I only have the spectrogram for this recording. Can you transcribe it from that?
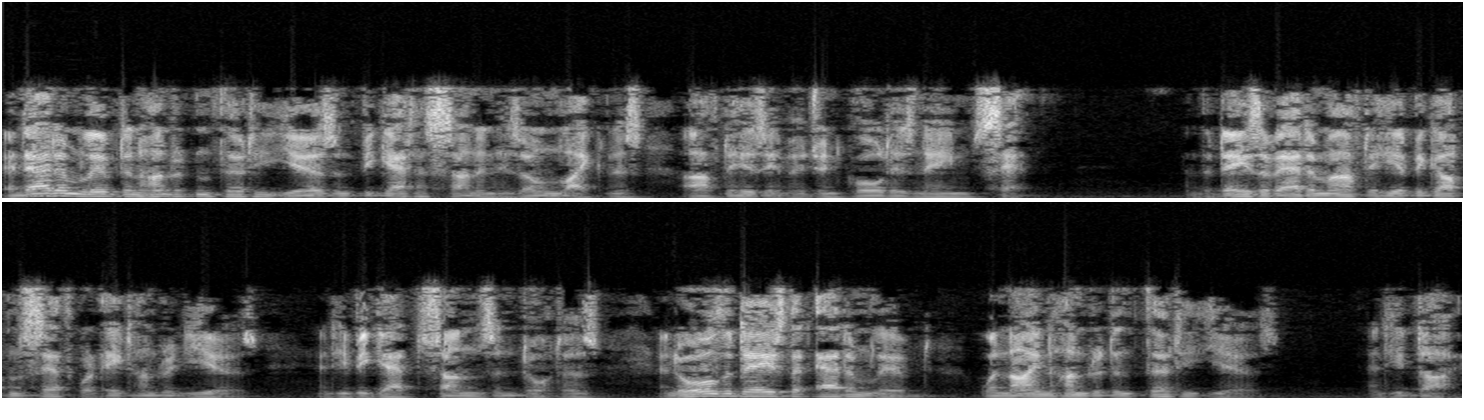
And Adam lived an hundred and thirty years, and begat a son in his own likeness, after his image, and called his name Seth. And the days of Adam after he had begotten Seth were eight hundred years, and he begat sons and daughters. And all the days that Adam lived were nine hundred and thirty years, and he died.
